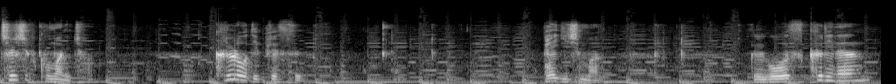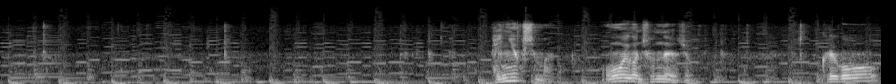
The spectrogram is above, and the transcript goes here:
79만 2천 클로 DPS 120만. 그리고 스크린은 160만. 오 이건 좋네 요즘. 그리고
